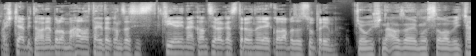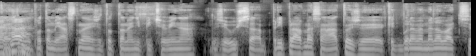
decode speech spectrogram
Ešte aby toho nebolo málo, tak dokonca si stihli na konci roka strhnúť aj kolabo so Supreme. Čo už naozaj muselo byť každému potom jasné, že toto není pičovina, že už sa pripravme sa na to, že keď budeme menovať e,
